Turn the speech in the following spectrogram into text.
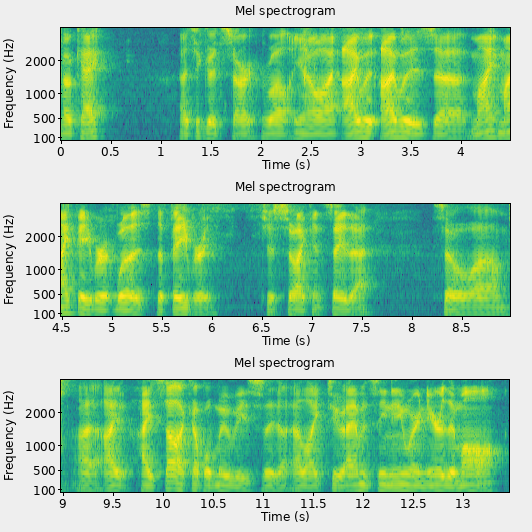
Okay. That's a good start. Well, you know, I, I was, I was uh, my, my favorite was the favorite, just so I can say that. So um, I, I, I saw a couple movies that I like too. I haven't seen anywhere near them all.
